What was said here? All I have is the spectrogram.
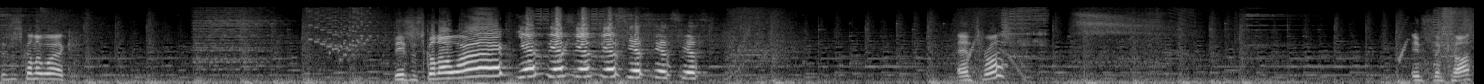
This is gonna work. This is gonna work! Yes, yes, yes, yes, yes, yes, yes! Entrust. Instant cut.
